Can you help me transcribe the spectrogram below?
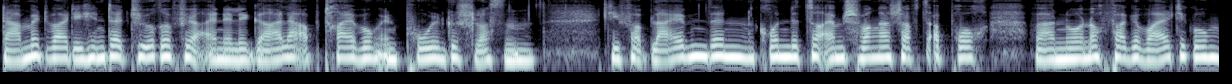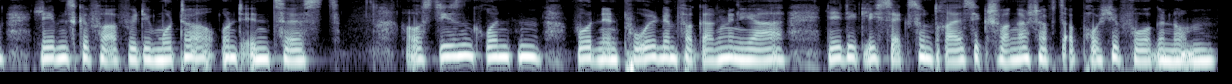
Damit war die Hintertüre für eine legale Abtreibung in Polen geschlossen. Die verbleibenden Gründe zu einem Schwangerschaftsabbruch waren nur noch Vergewaltigung, Lebensgefahr für die Mutter und Inzest. Aus diesen Gründen wurden in Polen im vergangenen Jahr lediglich 36 Schwangerschaftsabbrüche vorgenommen.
